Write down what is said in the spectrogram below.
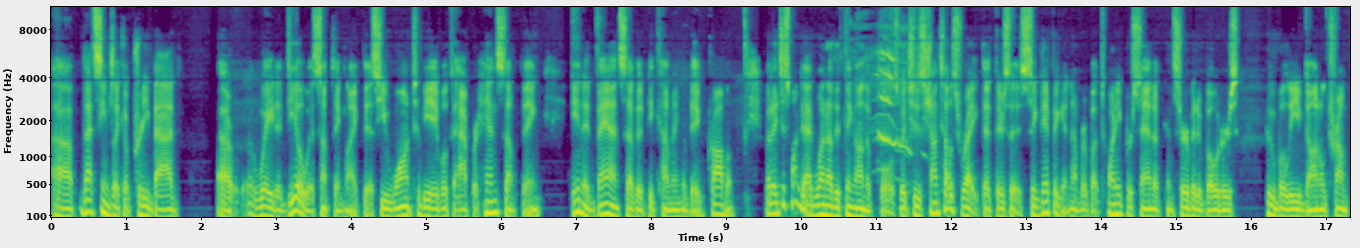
uh, that seems like a pretty bad uh, way to deal with something like this. You want to be able to apprehend something in advance of it becoming a big problem. But I just wanted to add one other thing on the polls, which is Chantal's right that there's a significant number, about 20% of conservative voters who believe Donald Trump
